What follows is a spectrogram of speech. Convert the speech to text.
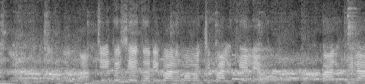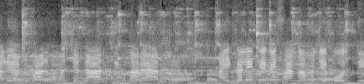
आमच्या इथे शेजारी बाळूमामांची पालखी आली हो. पालखीला आलोय आम्ही. बाळमामांची आता आरती होणार आहे आरती. ऐकायला येते काय सांगा? म्हणजे बोलते.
